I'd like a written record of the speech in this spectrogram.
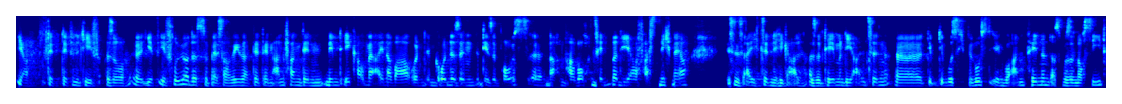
Ja, de definitiv. Also äh, je, je, früher, desto besser. Wie gesagt, den Anfang, den nimmt eh kaum mehr einer wahr und im Grunde sind diese Posts, äh, nach ein paar Wochen finden wir die ja fast nicht mehr ist es eigentlich ziemlich egal. Also Themen, die alt sind, äh, die, die muss ich bewusst irgendwo anpinnen, dass man sie noch sieht.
